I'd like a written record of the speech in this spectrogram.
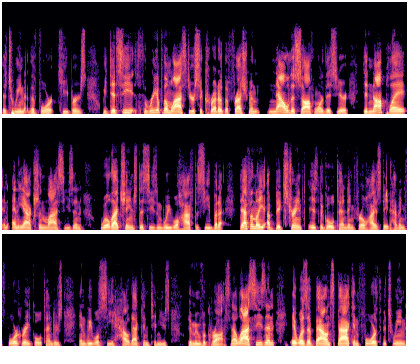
between the four keepers. We did see three of them last year. Secreto, the freshman, now the sophomore this year, did not play in any action last season. Will that change this season? We will have to see. But uh, definitely a big strength is the goaltending for Ohio State, having four great goaltenders, and we will see how that continues to move across. Now, last season, it was a bounce back and forth between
